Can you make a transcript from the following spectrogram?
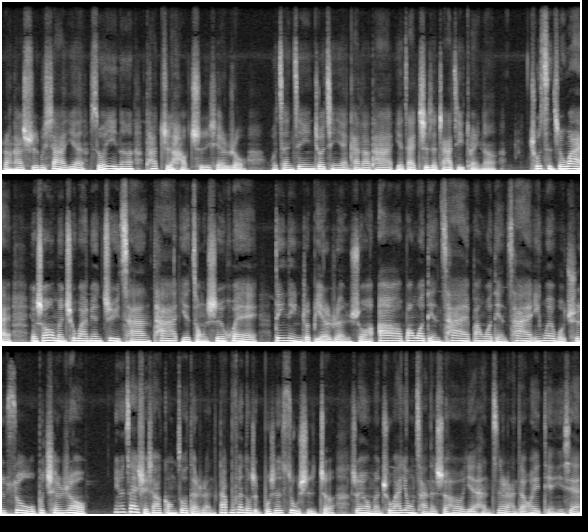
让他食不下咽，所以呢，他只好吃一些肉。我曾经就亲眼看到他也在吃着炸鸡腿呢。除此之外，有时候我们去外面聚餐，他也总是会叮咛着别人说：“哦，帮我点菜，帮我点菜，因为我吃素，不吃肉。”因为在学校工作的人大部分都是不是素食者，所以我们出外用餐的时候也很自然的会点一些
